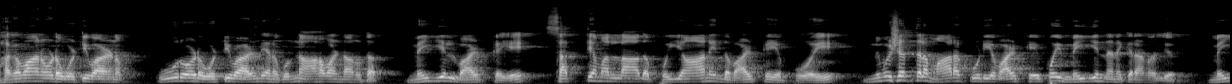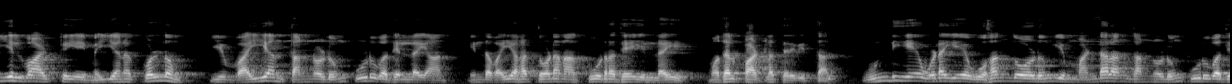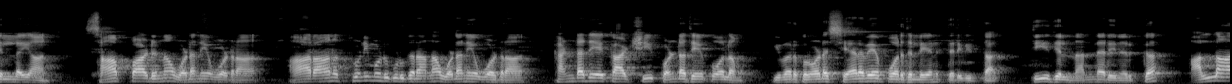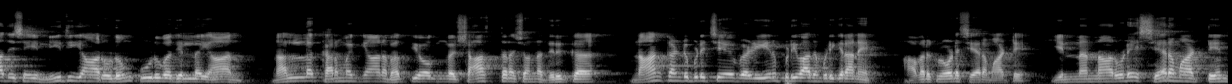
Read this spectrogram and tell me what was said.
பகவானோட ஒட்டி வாழணும். ஊரோட ஒட்டி வாழ்ந்து எனக்கு ஒன்றும் ஆக வேண்டான்னுட்டார் மெய்யில் வாழ்க்கையே சத்தியமல்லாத பொய்யான இந்த வாழ்க்கையை போய் நிமிஷத்தில் மாறக்கூடிய வாழ்க்கையை போய் மெய்யின்னு நினைக்கிறானோ இல்லையோ? மெய்யில் வாழ்க்கையை மெய்யென கொள்ளும் இவ்வையன் தன்னோடும் கூடுவதில்லையான். இந்த வையகத்தோட நான் கூடுறதே இல்லை. முதல் பாட்டில் தெரிவித்தாள். உண்டியே உடையே உகந்தோடும் இம்மண்டலம் தன்னோடும் கூடுவதில்லையான். சாப்பாடுனா உடனே ஓடுறான். ஆறான துணிமுடு கொடுக்குறான்னா உடனே ஓடுறான். கண்டதே காட்சி கொண்டதே கோலம். இவர்களோட சேரவே போறதில்லைன்னு தெரிவித்தார் தீதில் நன்னறி நிற்க அல்லாதிசை நீதியாரோடும் கூடுவதில்லையான். நல்ல கர்மஜான பக்தியோகங்கள் சாஸ்திரம் சொன்னது இருக்க நான் கண்டுபிடிச்சே வழின்னு பிடிவாதம் பிடிக்கிறானே. அவர்களோட சேர மாட்டேன் இன்னன்னாரோட சேர மாட்டேன்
